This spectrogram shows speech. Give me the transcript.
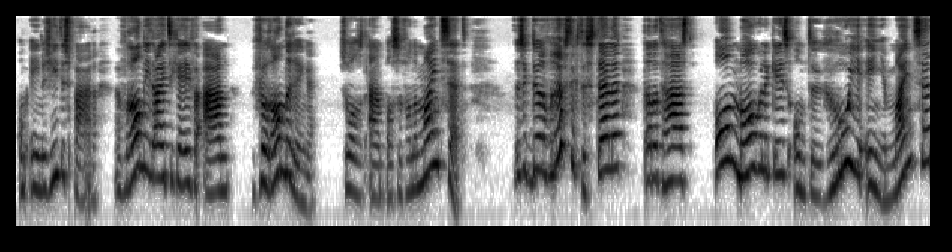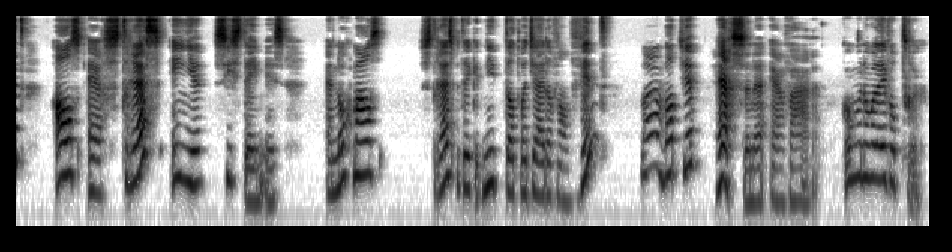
om energie te sparen en vooral niet uit te geven aan veranderingen, zoals het aanpassen van een mindset. Dus ik durf rustig te stellen dat het haast onmogelijk is om te groeien in je mindset als er stress in je systeem is. En nogmaals, stress betekent niet dat wat jij ervan vindt, maar wat je hersenen ervaren. Komen we nog wel even op terug.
